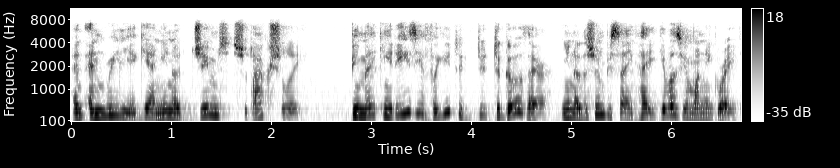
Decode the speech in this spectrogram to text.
And, and really, again, you know, gyms should actually be making it easier for you to, to, to go there. You know, they shouldn't be saying, hey, give us your money, great.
